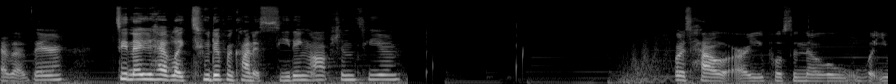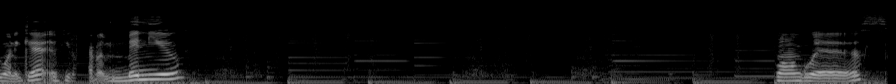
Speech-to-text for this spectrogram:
Have that there. See, now you have like two different kind of seating options here. Of course, how are you supposed to know what you want to get if you don't have a menu? Along with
